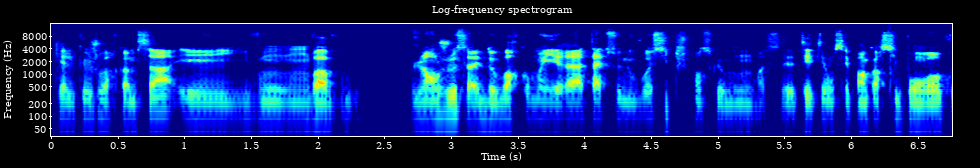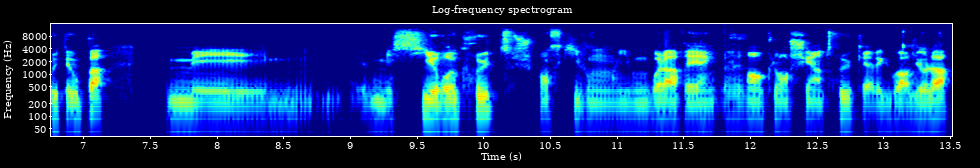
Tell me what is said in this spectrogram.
quelques joueurs comme ça, et ils vont, on va, l'enjeu, ça va être de voir comment ils réattaquent ce nouveau cycle. Je pense que cet été, on ne sait pas encore s'ils pourront recruter ou pas. Mais, mais s'ils recrutent, je pense qu'ils vont, ils vont voilà, réenclencher un truc avec Guardiola.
